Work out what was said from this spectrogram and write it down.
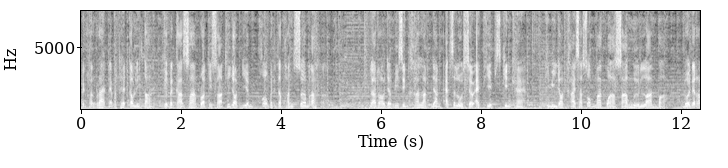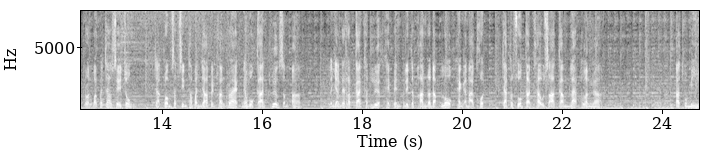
เป็นครั้งแรกในประเทศเกาหลีใต้ ถือเป็นการสร้างประวัติศาสตร์ที่ยอดเยี่ยมของผลิตภัณฑ์เสริมอาหาร และเรายังมีสินค้าหลักอย่าง Absolute Cell Active Skin Care ที่มียอดขายสะสมมากกว่า 30,000 ล้านบาท โดยได้รับรางวัลพระเจ้าเซจง จากกรมทรัพย์สินทางปัญญาเป็นครั้งแรกในวงการเครื่องสำอาง และยังได้รับการคัดเลือกให้เป็นผลิตภัณฑ์ระดับโลกแห่งอนาคต จากกระทรวงการค้าอุตสาหกรรมและพลังงานอะโ m มี่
